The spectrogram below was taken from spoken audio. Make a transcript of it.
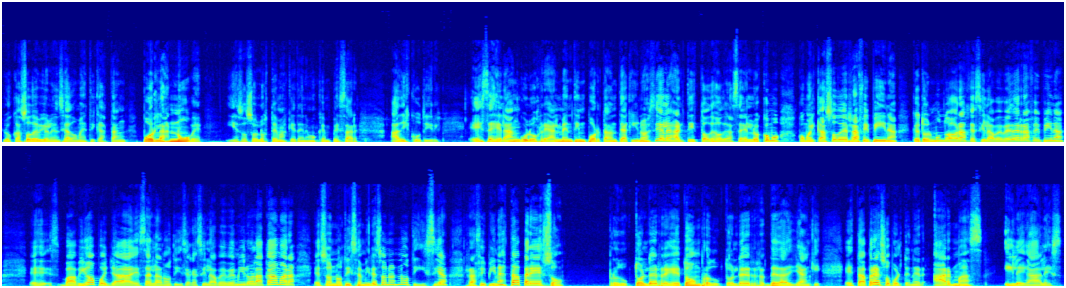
Los casos de violencia doméstica están por las nubes. Y esos son los temas que tenemos que empezar a discutir. Ese es el ángulo realmente importante aquí. No es si él es artista o dejo de hacerlo. Es como, como el caso de Rafi Pina, que todo el mundo ahora, que si la bebé de Rafi Pina eh, babió, pues ya esa es la noticia. Que si la bebé miró la cámara, eso es noticia. Mire, eso no es noticia. Rafi Pina está preso productor de reggaetón, productor de, de Daddy Yankee, está preso por tener armas ilegales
